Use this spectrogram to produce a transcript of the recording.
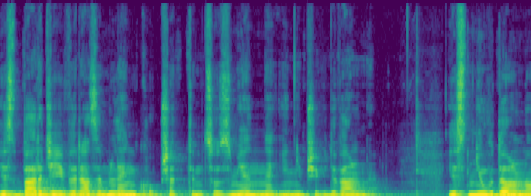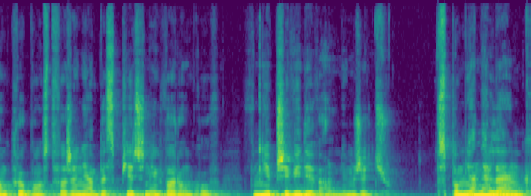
jest bardziej wyrazem lęku przed tym, co zmienne i nieprzewidywalne. Jest nieudolną próbą stworzenia bezpiecznych warunków w nieprzewidywalnym życiu. Wspomniany lęk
